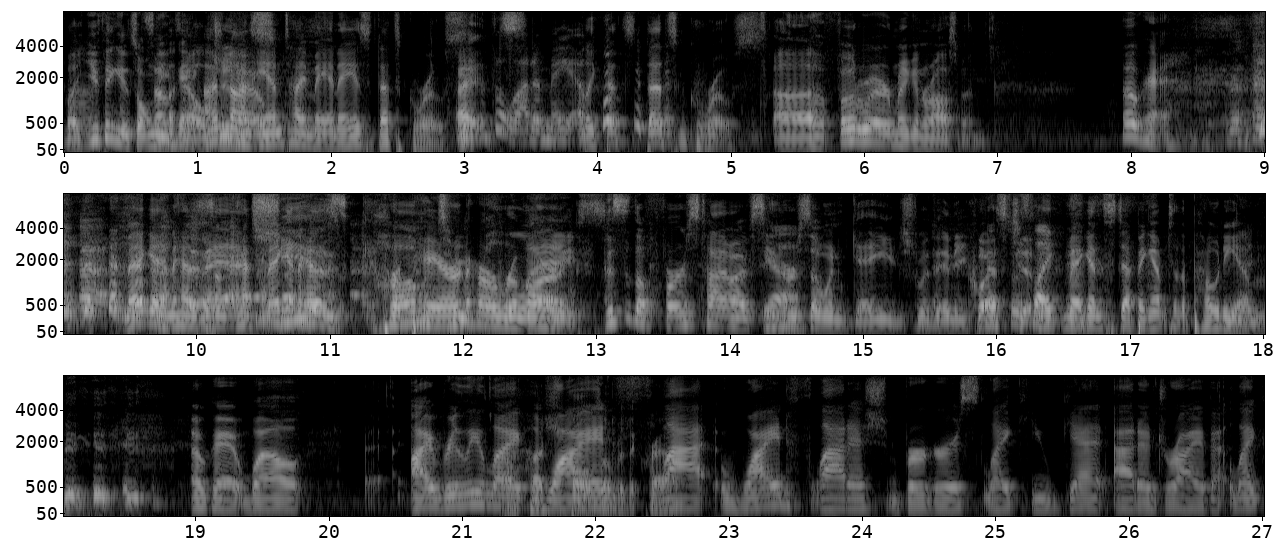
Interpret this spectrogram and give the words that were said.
Like you think it's only Okay, I'm not anti mayonnaise. That's gross. It's a lot of mayo. like that's that's gross. uh, photo editor Megan Rossman. Okay. Megan has some, Megan has come prepared to her play. remarks. This is the first time I've seen Yeah. her so engaged with any question. This question. was like Megan stepping up to the podium. Okay. Well, I really like wide, flat, wide, flattish burgers like you get at a drive. At like,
